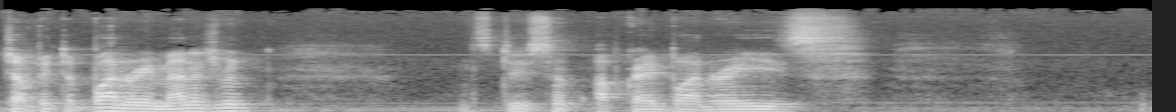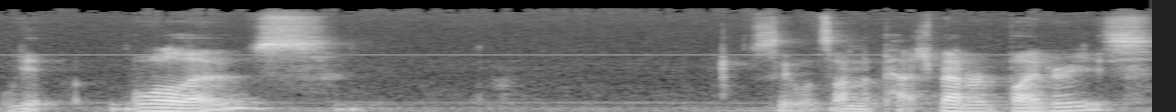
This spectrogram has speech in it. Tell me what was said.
Jump into binary management. Let's do some upgrade binaries. We'll get all of those. See what's on the patch binaries.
